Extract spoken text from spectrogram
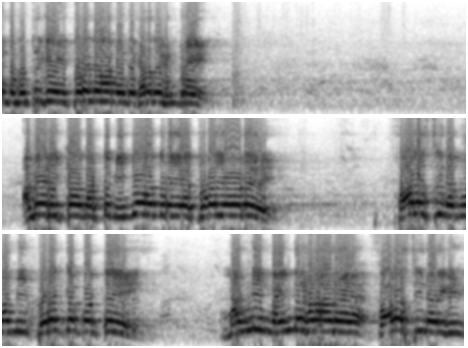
இந்த முற்றுகையை தொடங்கலாம் என்று கருதுகின்றேன். அமெரிக்கா மற்றும் இங்கிலாந்துடைய துணையோடு பாலஸ்தீன பூமி பிறக்கப்பட்டு மண்ணின் மைந்தர்களான பாலஸ்தீனர்கள்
